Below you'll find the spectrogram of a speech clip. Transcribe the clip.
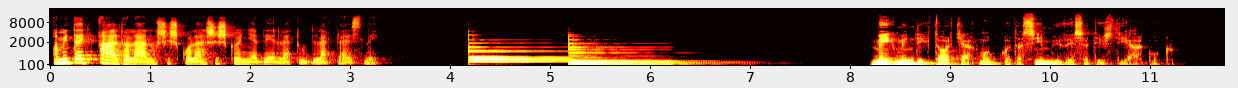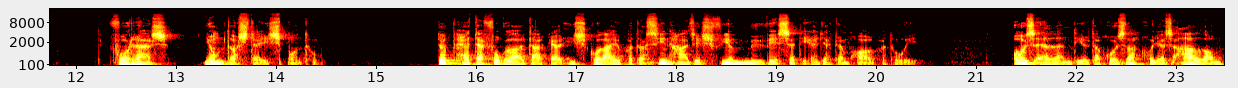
amit egy általános iskolás is könnyedén le tud leplezni? Még mindig tartják magukat a színművészeti diákok. Forrás nyomtasteis.hu Több hete foglalták el iskolájukat a Színház és Filmművészeti Egyetem hallgatói. Az ellen tiltakoznak, hogy az állam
